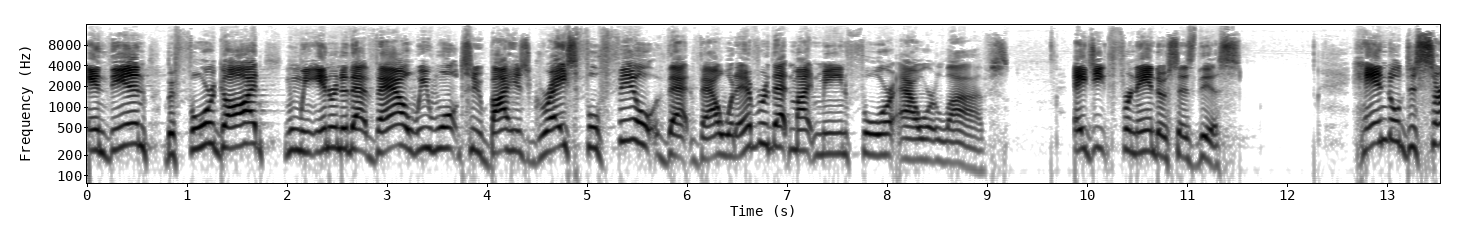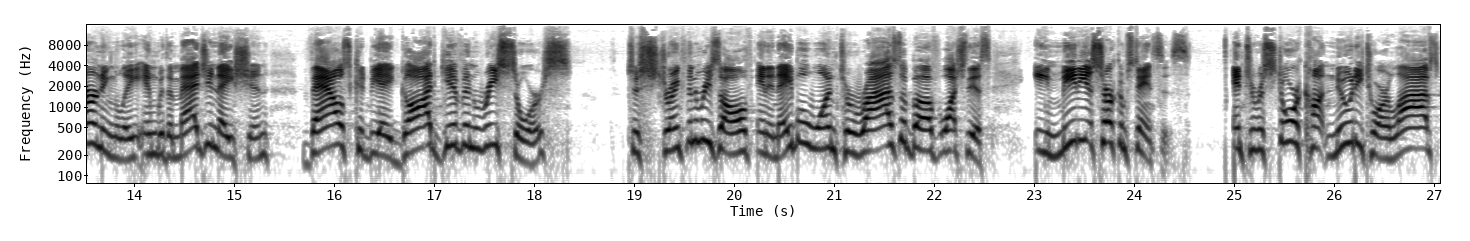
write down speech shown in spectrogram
And then before God, when we enter into that vow, we want to, by His grace, fulfill that vow, whatever that might mean for our lives. Ajith Fernando says this Handled discerningly and with imagination, vows could be a God given resource to strengthen resolve and enable one to rise above, watch this, immediate circumstances and to restore continuity to our lives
